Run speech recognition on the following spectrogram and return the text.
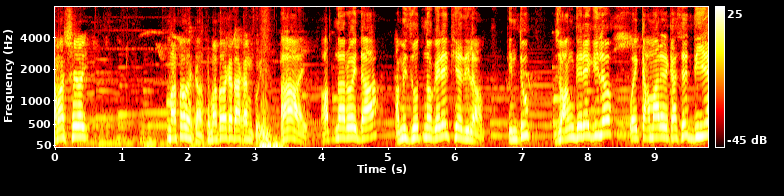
আমার সে ওই মাথা দেখা সে মাথা দেখা ডাকান কই? ভাই আপনার ওই দা আমি যত্ন করেই থিয়ে দিলাম। কিন্তু জং ধরে গেল ওই কামারের কাছে দিয়ে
